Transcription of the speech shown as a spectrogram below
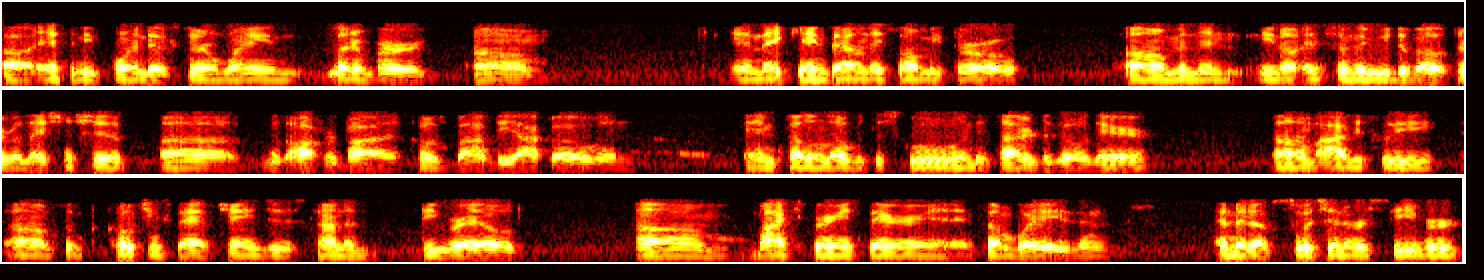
uh, Anthony Poindexter and Wayne Lindenberg. Um, and they came down, they saw me throw. Um, and then, you know, instantly we developed a relationship, uh, was offered by Coach Bob Diaco and, and fell in love with the school and decided to go there. Um, obviously, um, some coaching staff changes kind of derailed um, my experience there in, in some ways and ended up switching a receiver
